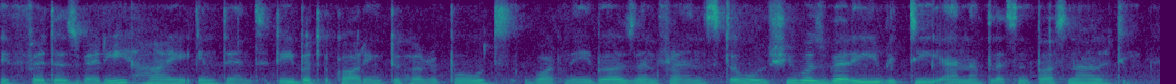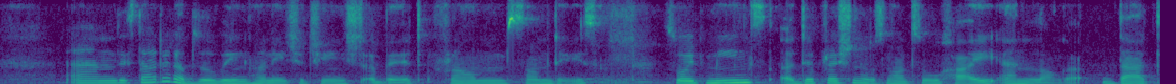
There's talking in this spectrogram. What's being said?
if it is very high intensity, but according to her reports, what neighbors and friends told, she was very witty and a pleasant personality. And they started observing her nature changed a bit from some days. So it means a depression was not so high and longer. That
